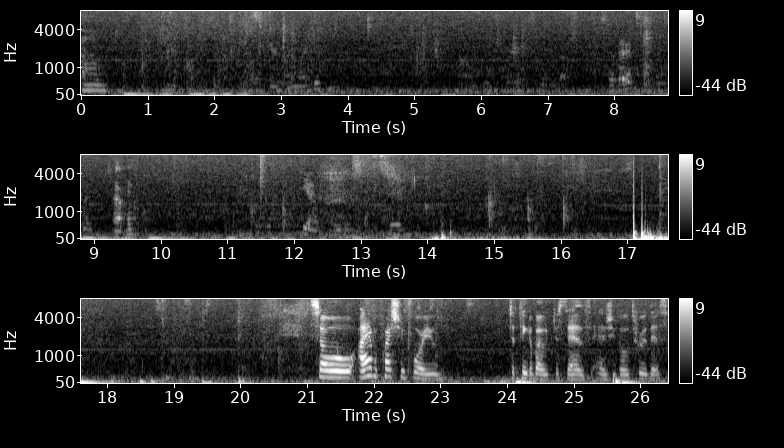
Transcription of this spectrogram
Um, Still better? Okay. Yeah. So I have a question for you to think about just as, as you go through this.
